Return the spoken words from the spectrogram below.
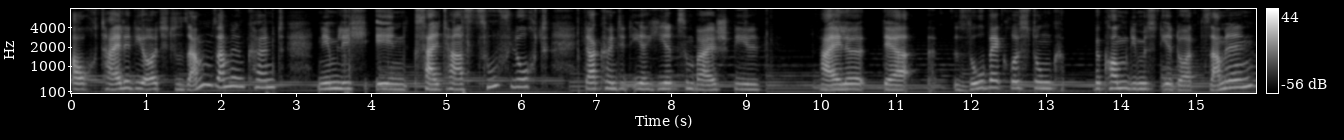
auch Teile, die ihr euch zusammensammeln könnt, nämlich in Xaltars Zuflucht. Da könntet ihr hier zum Beispiel Teile der Sobek-Rüstung bekommen, die müsst ihr dort sammeln.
